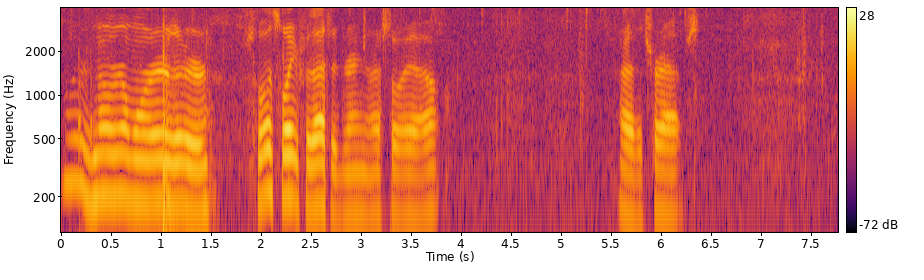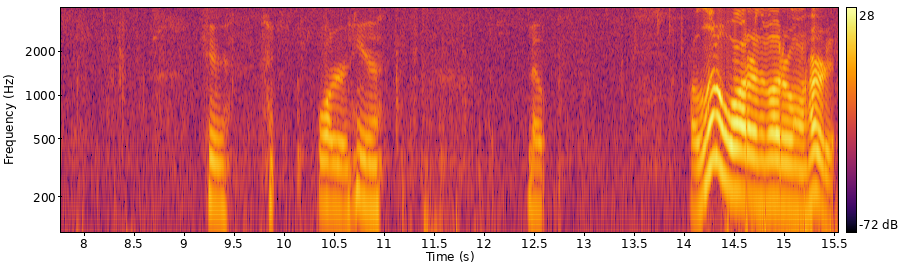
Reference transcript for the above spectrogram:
There's no real more air there. So let's wait for that to drain the rest of the way out. Out of the traps. Here. Water in here. Nope. A little water in the motor won't hurt it.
